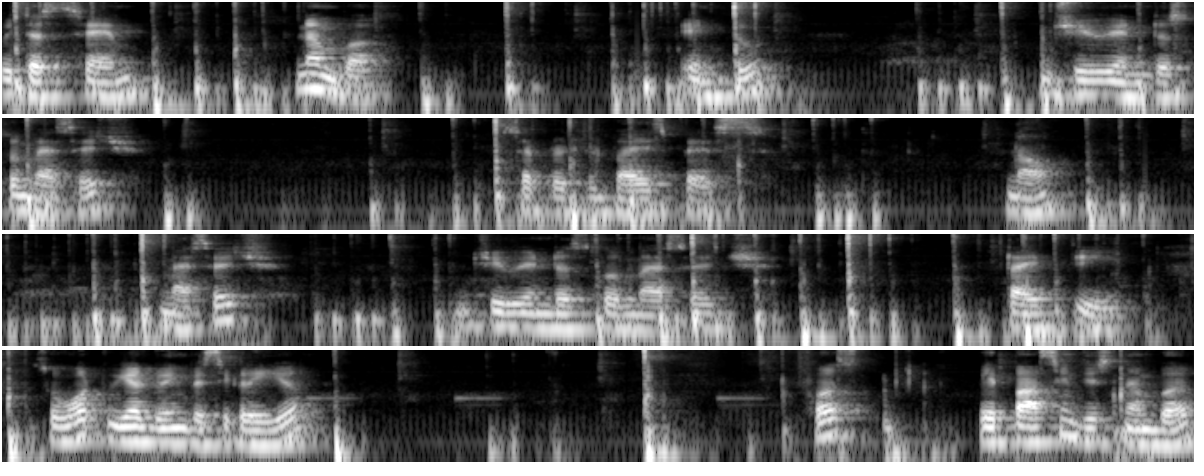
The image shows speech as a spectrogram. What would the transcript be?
with the same number into gv underscore message separated by space. Now message gv underscore message type e. So what we are doing basically here? First we're passing this number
